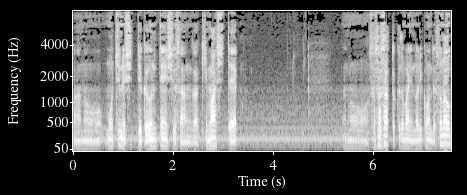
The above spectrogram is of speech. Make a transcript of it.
あの、持ち主っていうか運転手さんが来まして、あの、さささっと車に乗り込んで、その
